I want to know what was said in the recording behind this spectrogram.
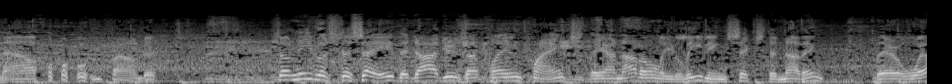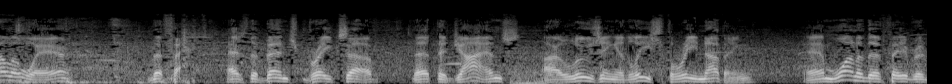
now he found it. So, needless to say, the Dodgers are playing pranks. They are not only leading six to nothing, they're well aware the fact as the bench breaks up that the Giants are losing at least three nothing, and one of the favorite.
